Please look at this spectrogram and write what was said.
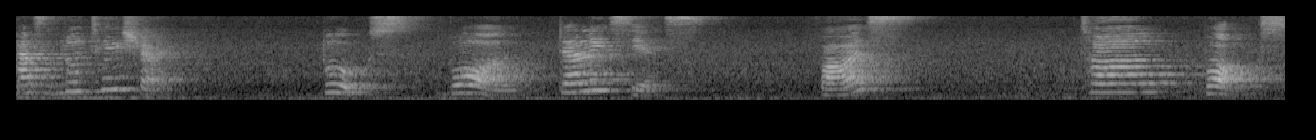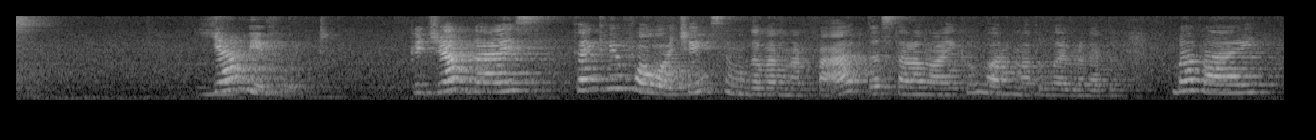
has a blue t-shirt. Books, ball, delicious. Vase, tall box. Yummy food. Good job guys. Thank you for watching. Semoga bermanfaat. Wassalamualaikum warahmatullahi wabarakatuh. Bye-bye.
